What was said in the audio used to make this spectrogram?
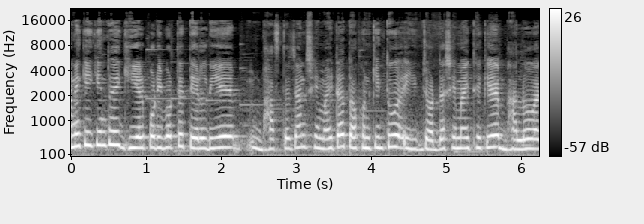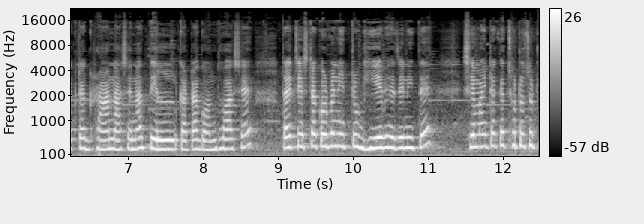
অনেকেই কিন্তু এই ঘিয়ের পরিবর্তে তেল দিয়ে ভাজতে চান সেমাইটা, তখন কিন্তু এই জর্দা সেমাই থেকে ভালো একটা ঘ্রাণ আসে না, তেল কাটা গন্ধ আসে। তাই চেষ্টা করবেন একটু ঘিয়ে ভেজে নিতে। সেমাইটাকে ছোট ছোট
